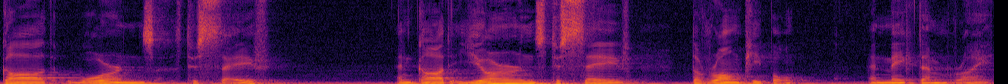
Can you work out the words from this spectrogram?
God warns to save and God yearns to save the wrong people and make them right.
